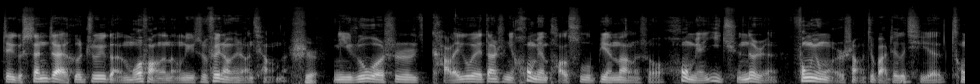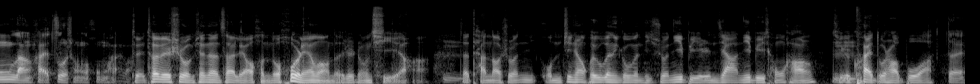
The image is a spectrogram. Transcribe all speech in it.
这个山寨和追赶模仿的能力是非常非常强的。是你如果是卡了一个位，但是你后面跑的速度变慢的时候，后面一群的人蜂拥而上，就把这个企业从蓝海做成了红海了。对，特别是我们现在在聊很多互联网的这种企业哈，嗯在谈到说你，我们经常会问一个问题，说你比人家，你比同行这个嗯快多少步啊？对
